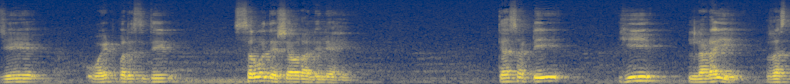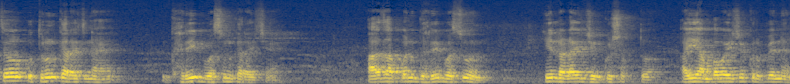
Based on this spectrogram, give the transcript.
जी वाईट परिस्थिती सर्व देशावर आलेली आहे त्यासाठी ही लढाई रस्त्यावर उतरून करायची नाही घरी बसून करायची आहे. आज आपण घरी बसून ही लढाई जिंकू शकतो. आई अंबाबाईच्या कृपेनं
